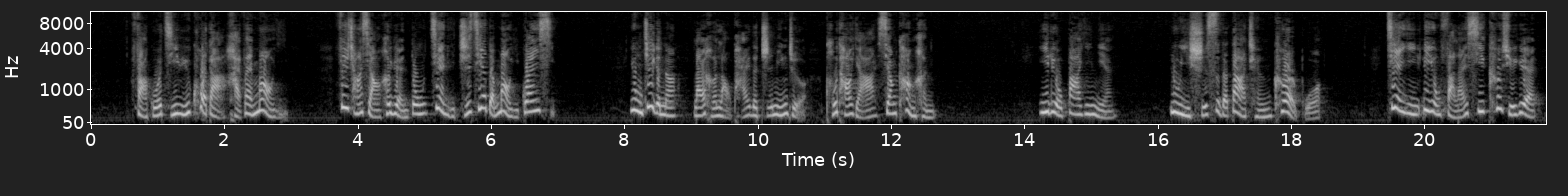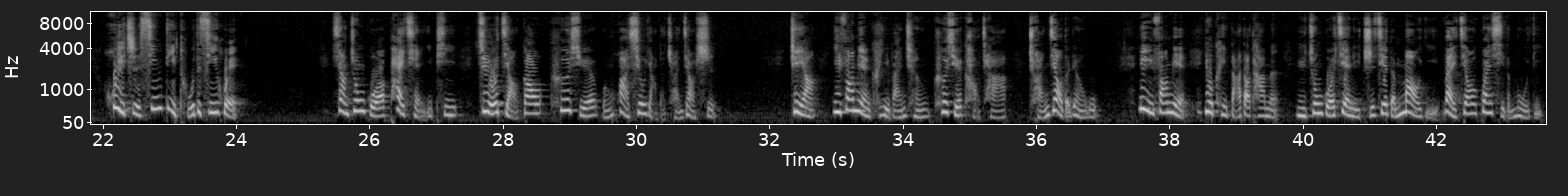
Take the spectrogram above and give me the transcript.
法国急于扩大海外贸易，非常想和远东建立直接的贸易关系，用这个呢来和老牌的殖民者葡萄牙相抗衡。一六八一年，路易十四的大臣科尔伯建议利用法兰西科学院绘制新地图的机会，向中国派遣一批具有较高科学文化修养的传教士，这样。一方面可以完成科学考察、传教的任务，另一方面又可以达到他们与中国建立直接的贸易外交关系的目的。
